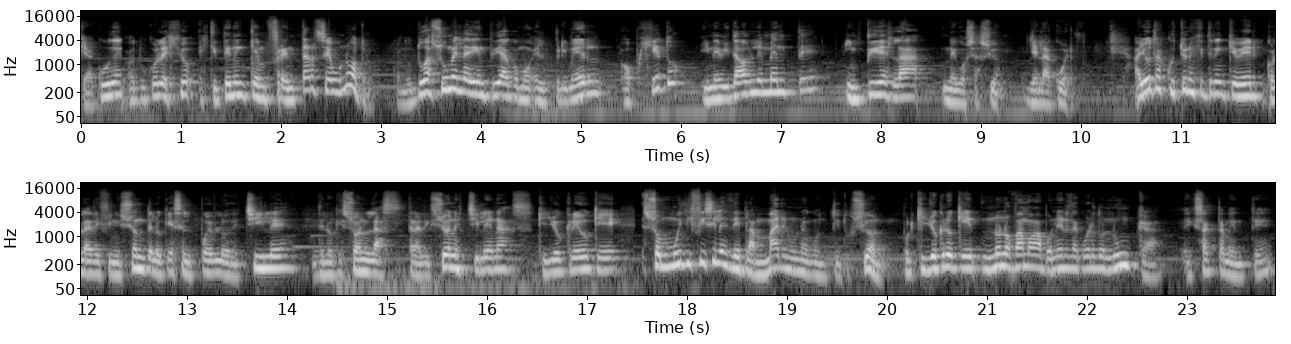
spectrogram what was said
que acuden a tu colegio es que tienen que enfrentarse a un otro. Cuando tú asumes la identidad como el primer objeto, inevitablemente impides la negociación y el acuerdo. Hay otras cuestiones que tienen que ver con la definición de lo que es el pueblo de Chile, de lo que son las tradiciones chilenas, que yo creo que son muy difíciles de plasmar en una constitución, porque yo creo que no nos vamos a poner de acuerdo nunca exactamente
